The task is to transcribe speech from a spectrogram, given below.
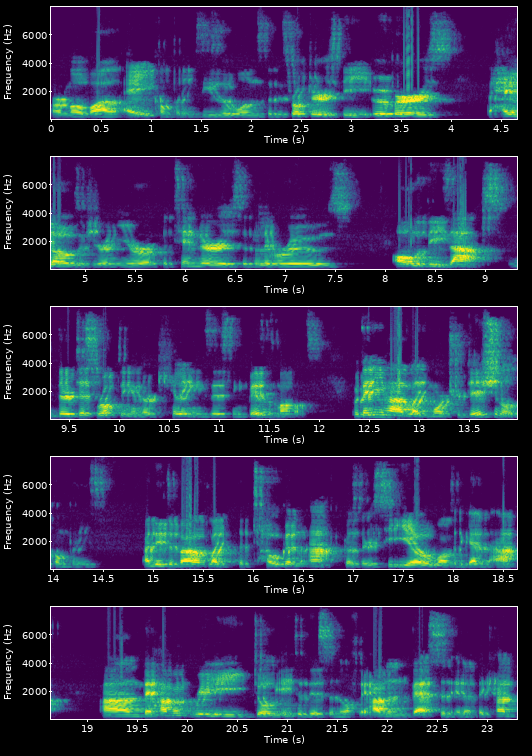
or mobile A companies. These are the ones, the disruptors, the Ubers, the Hailos if you're in Europe, the Tinders, the Deliveroos, all of these apps, they're disrupting and they're killing existing business models. But then you have like more traditional companies and they developed like the token app because their CEO wanted to get an app and they haven't really dug into this enough. They haven't invested in it. They can't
